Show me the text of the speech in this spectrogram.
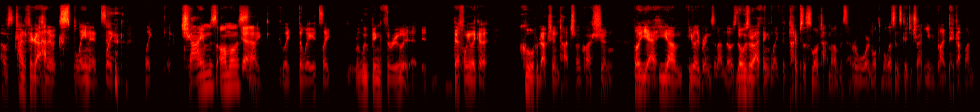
I was trying to figure out how to explain it. It's like like like chimes almost. Yeah. Like like the way it's like looping through it, it definitely like a cool production touch, no question. Mm-hmm. But yeah, he um he really brings it on those. Those are I think like the types of slowthai moments that reward multiple listens because you try you probably pick up on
